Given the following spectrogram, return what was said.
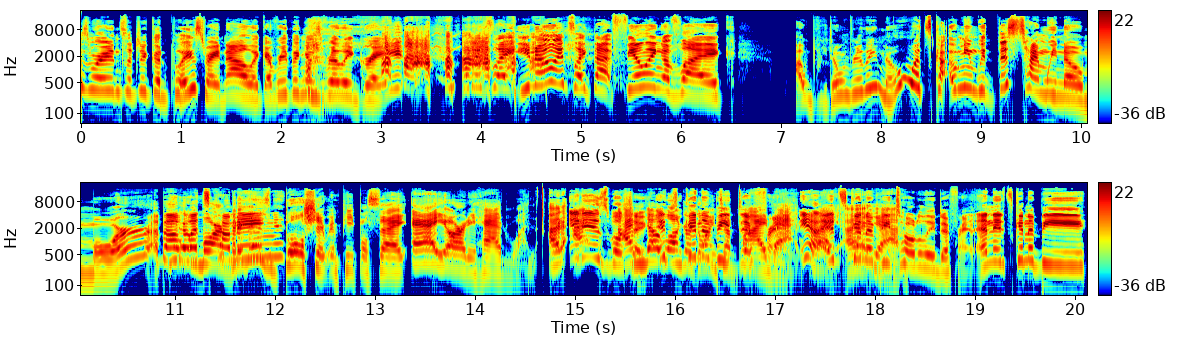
is we're in such a good place right now. Like everything is really great, but it's like you know it's like that feeling of like we don't really know what's coming. I mean, we, this time we know more about You know what's more, coming. but it is bullshit when people say, "Ah, you already had one." I, It is bullshit. I'm no it's longer going be to different. buy that. Yeah, Right, it's gonna yeah. be totally different, and it's gonna be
